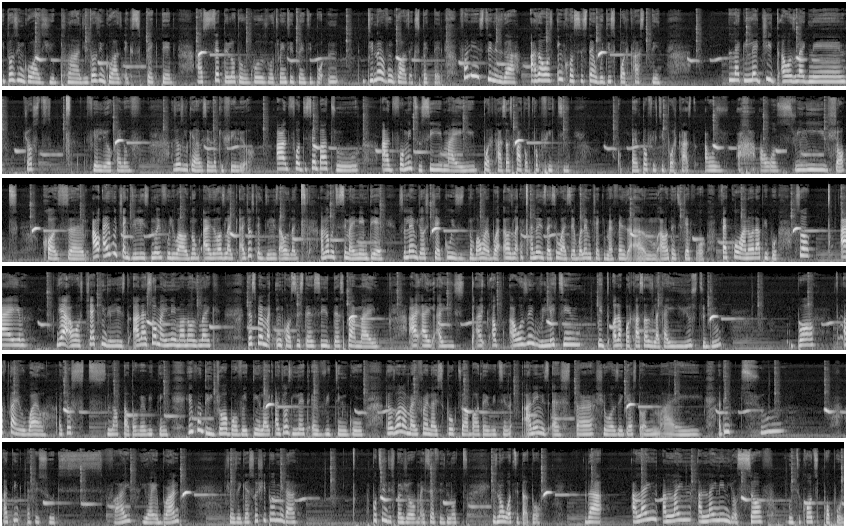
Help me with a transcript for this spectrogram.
It doesn't go as you planned. It doesn't go as expected. I've set a lot of goals for 2020, but did not even go as expected. Funny thing is that as I was inconsistent with this podcast thing, like legit, I was like, man, just failure kind of. I was just looking at myself like a failure. And for December to and for me to see my podcast as part of top 50 um, top 50 podcast i was uh, i was really shocked because um, I, I even checked the list knowing fully well i was not i was like i just checked the list i was like i'm not going to see my name there so let me just check who is number one but i was like i know it's i say what i said but let me check if my friends um i wanted to check for feco and other people so i yeah, I was checking the list and I saw my name and I was like, despite my inconsistency, despite my, I, I, I, I, I, wasn't relating with other podcasters like I used to do. But after a while, I just snapped out of everything. Even the job of a thing, like I just let everything go. There was one of my friend I spoke to about everything. Her name is Esther. She was a guest on my, I think two, I think episode five. You are a brand. She was a guest, so she told me that putting this pressure on myself is not is not worth it at all. That align align aligning yourself with God's purpose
